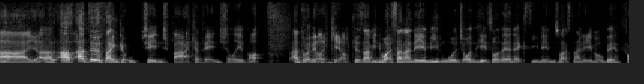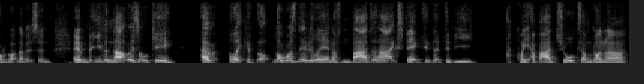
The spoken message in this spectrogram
Uh, yeah, I, I do think it will change back eventually, but I don't really care because I mean, what's in a name? Even though John hates all the NXT names, what's in a name? It'll be forgotten a bit soon. Um, but even that was okay. I, like there wasn't really anything bad, and I expected it to be a, quite a bad show because I'm gonna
